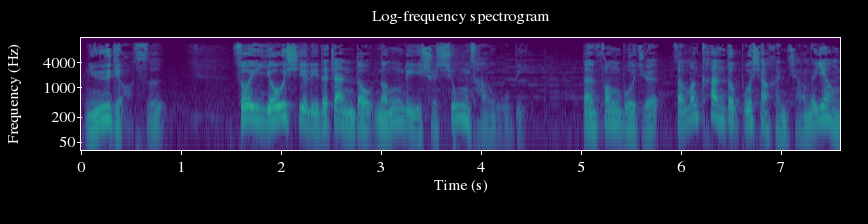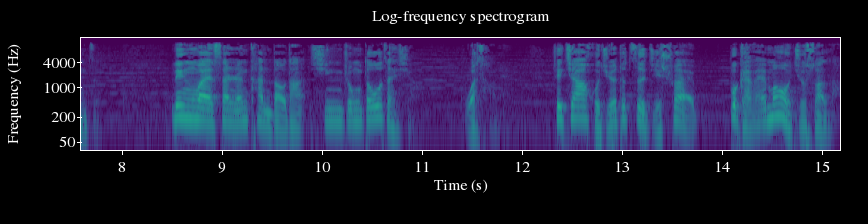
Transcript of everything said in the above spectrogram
女屌丝。所以游戏里的战斗能力是凶残无比，但风不绝怎么看都不像很强的样子。另外三人看到他，心中都在想：“我操，这家伙觉得自己帅，不改外貌就算了，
